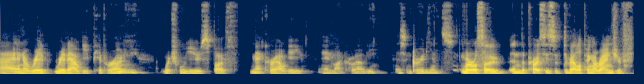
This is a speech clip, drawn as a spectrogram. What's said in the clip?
uh, and a red, red algae pepperoni, which will use both macroalgae and microalgae as ingredients. We're also in the process of developing a range of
